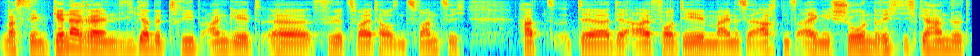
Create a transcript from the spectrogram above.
was den generellen Ligabetrieb angeht äh, für 2020, hat der, der AVD meines Erachtens eigentlich schon richtig gehandelt,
